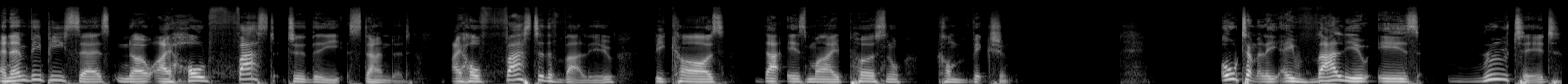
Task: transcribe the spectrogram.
An MVP says, No, I hold fast to the standard. I hold fast to the value because that is my personal conviction ultimately a value is rooted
